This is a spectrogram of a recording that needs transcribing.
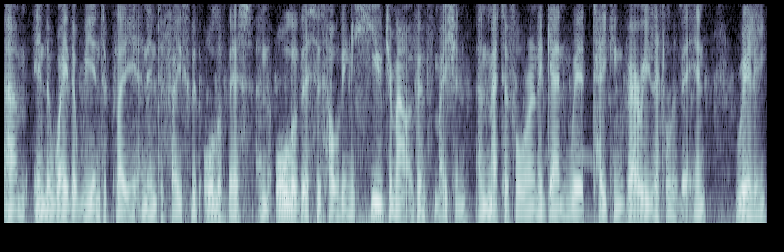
Um, in the way that we interplay and interface with all of this. And all of this is holding a huge amount of information and metaphor. And again, we're taking very little of it in, really,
